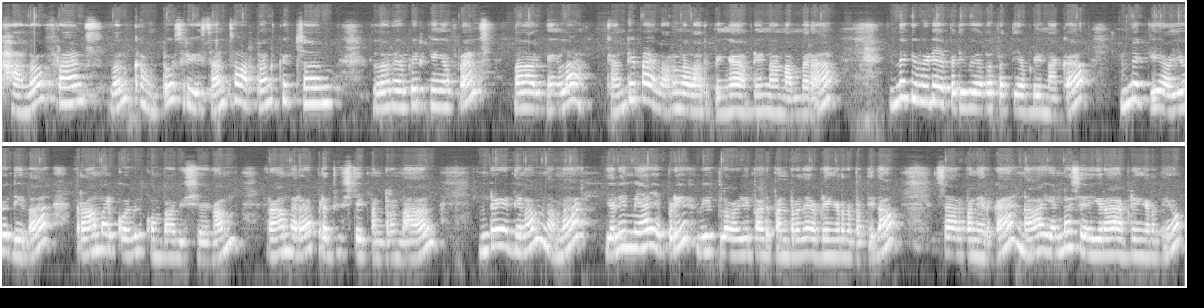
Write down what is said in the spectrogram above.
Hello friends welcome to Sri sons art and kitchen எல்லோரும் எப்படி இருக்கீங்க ஃப்ரெண்ட்ஸ் நல்லா இருக்கீங்களா? கண்டிப்பாக எல்லோரும் நல்லா இருப்பீங்க அப்படின்னு நான் நம்புகிறேன் இன்றைக்கி வீடியோ பதிவு எதை பற்றி அப்படின்னாக்கா இன்றைக்கி அயோத்தியில் ராமர் கோவில் கும்பாபிஷேகம் ராமரை பிரதிஷ்டை பண்ணுற நாள். இன்றைய தினம் நம்ம எளிமையாக எப்படி வீட்டில் வழிபாடு பண்ணுறது அப்படிங்கிறத பற்றி தான் ஷேர் பண்ணியிருக்கேன். நான் என்ன செய்கிறேன் அப்படிங்கிறதையும்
